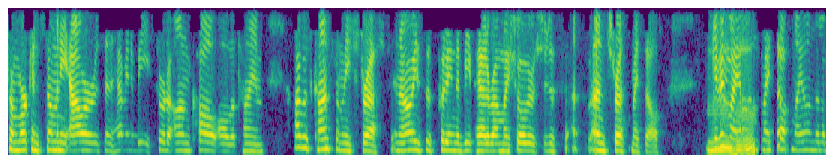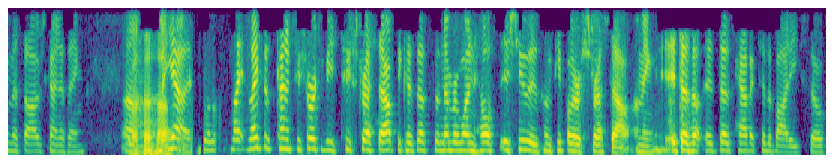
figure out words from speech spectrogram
from working so many hours and having to be sort of on call all the time, I was constantly stressed, and I always just putting the B pad around my shoulders to just unstress myself, giving my own Mhm. myself my own little massage kind of thing. Um, but yeah, life is kind of too short to be too stressed out because that's the number one health issue is when people are stressed out. I mean, it does it does havoc to the body. So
